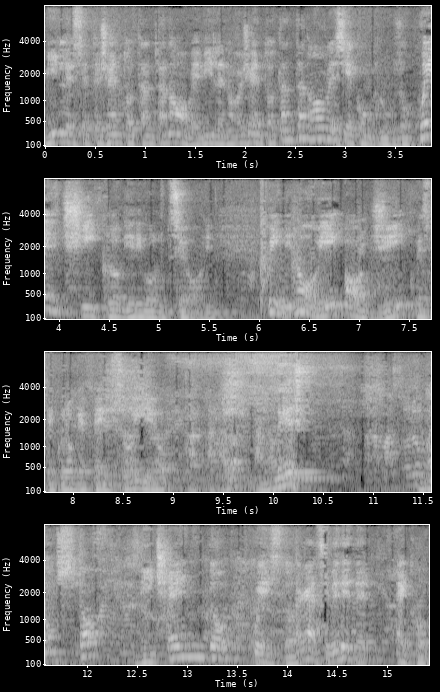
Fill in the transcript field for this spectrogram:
1789-1989 si è concluso, quel ciclo di rivoluzioni. Quindi noi oggi, questo è quello che penso io, non sto dicendo questo. Ragazzi, vedete, ecco,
